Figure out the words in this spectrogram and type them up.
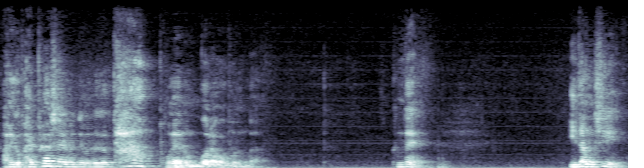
아 이거 발표하셔야 되는데 다 보내놓은 거라고 보는 거야. 근데 이 당시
